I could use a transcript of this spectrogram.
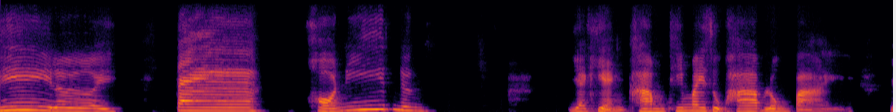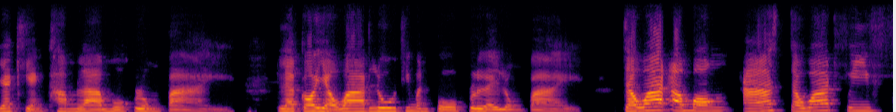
ที่เลย แต่ขอนิดนึง อย่าเขียนคำที่ไม่สุภาพลงไป อย่าเขียนคำลามกลงไป แล้วก็อย่าวาดรูปที่มันโป๊เปลือยลงไป จะวาด Among Us จะวาดฟรีไฟ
